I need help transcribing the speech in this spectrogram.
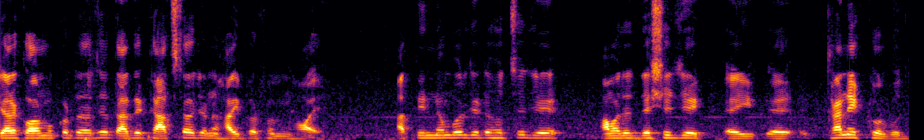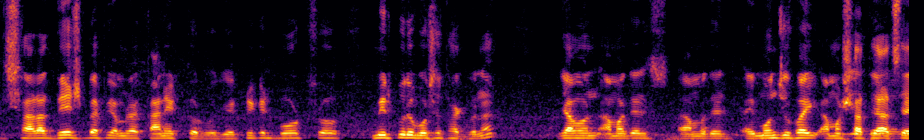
যারা কর্মকর্তা আছে তাদের কাজটাও যেন হাই পারফর্মিং হয়। আর তিন নম্বর যেটা হচ্ছে যে আমাদের দেশে যে এই কানেক্ট করব সারা দেশব্যাপী আমরা কানেক্ট করব যে ক্রিকেট বোর্ড তো মিরপুরে বসে থাকবে না। যেমন আমাদের আমাদের এই মঞ্জু ভাই আমার সাথে আছে।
